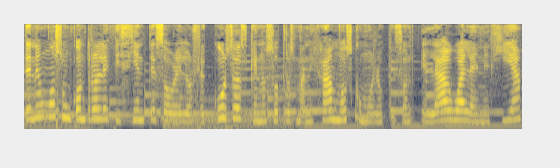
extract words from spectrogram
tenemos un control eficiente sobre los recursos que nosotros manejamos, como lo que son el agua, la energía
